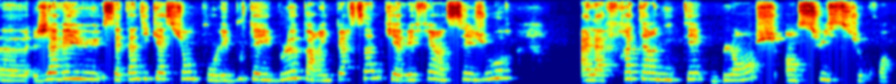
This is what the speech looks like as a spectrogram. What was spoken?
Euh, J'avais eu cette indication pour les bouteilles bleues par une personne qui avait fait un séjour à la Fraternité Blanche en Suisse, je crois.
